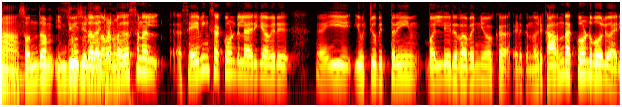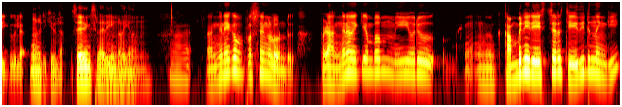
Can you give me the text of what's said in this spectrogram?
ആ സ്വന്തം ഇൻഡിവിജ്വൽ പേഴ്സണൽ സേവിങ്സ് അക്കൗണ്ടിലായിരിക്കും അവർ ഈ യൂട്യൂബ് ഇത്രയും വലിയൊരു റവന്യൂ ഒക്കെ എടുക്കുന്ന ഒരു കറണ്ട് അക്കൗണ്ട് പോലും ആയിരിക്കൂല. ആയിരിക്കില്ല സേവിങ്സിലായിരിക്കും കളിക്കണം അതെ. അങ്ങനെയൊക്കെ പ്രശ്നങ്ങളുണ്ട്. അപ്പോഴങ്ങനെ വയ്ക്കുമ്പം ഈ ഒരു കമ്പനി രജിസ്റ്റർ ചെയ്തിരുന്നെങ്കിൽ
